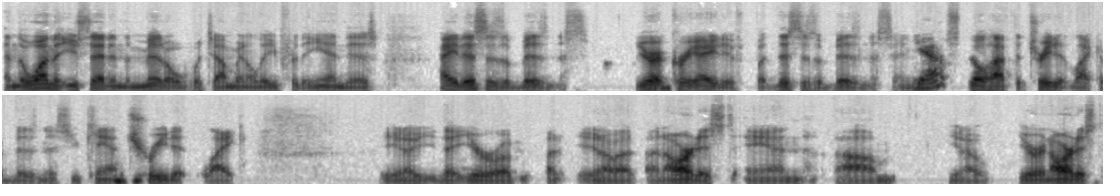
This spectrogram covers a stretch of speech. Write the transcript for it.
and the one that you said in the middle, which I'm going to leave for the end, is hey, this is a business. You're a mm-hmm. creative, but this is a business, and you yep. still have to treat it like a business. You can't mm-hmm. treat it like you know that you're a, a you know a, an artist, and um, you know you're an artist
